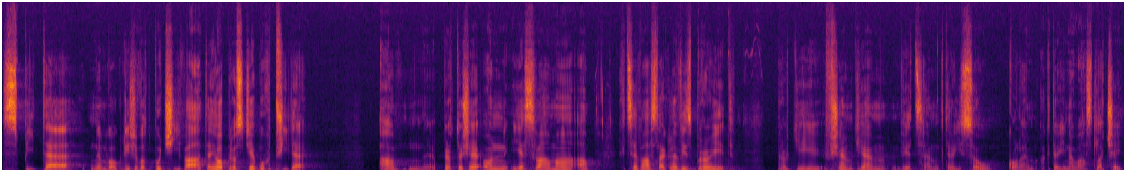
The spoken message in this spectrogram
spíte nebo když odpočíváte. Jo, prostě Bůh přijde a protože on je s váma a chce vás takhle vyzbrojit proti všem těm věcem, které jsou kolem a které na vás tlačí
